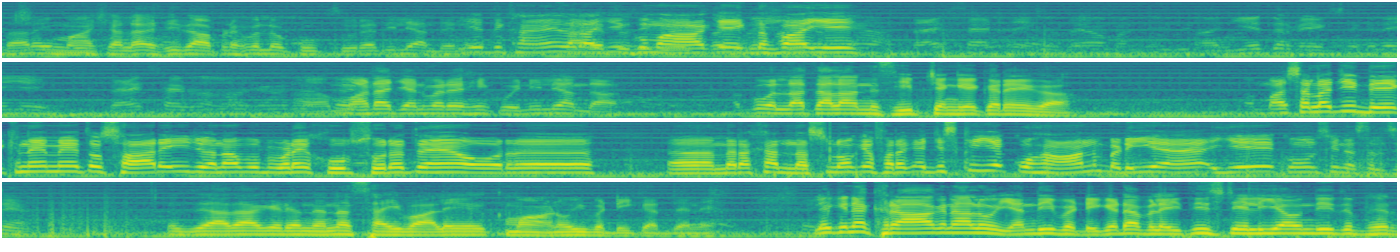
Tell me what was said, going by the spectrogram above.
ਸਾਰਾ ਹੀ ਮਾਸ਼ਾਅੱਲਾ ਅਸੀਂ ਤਾਂ ਆਪਣੇ ਵੱਲੋਂ ਖੂਬਸੂਰਤ ਹੀ ਲਿਆਂਦੇ ये दिखाएं ज़रा सारे ये तुसी घुमा देख के एक सकते दफ़ा ये ਹਾਂਜੀ ਇੱਧਰ ਵੇਖ ਸਕਦੇ ਜੀ ਬੈਕ ਸਾਈਡ ਵਾਲਾ ਮਾੜਾ ਜਾਨਵਰ ਅਸੀਂ ਕੋਈ ਨਹੀਂ ਲਿਆਂਦਾ ਅੱਗੋਂ ਅੱਲਾਹ ਤਾਲਾ ਨਸੀਬ ਚੰਗੇ ਕਰੇਗਾ माशाल्लाह जी देखने में तो सारे ही जो है ना वो बड़े खूबसूरत हैं और अ, मेरा ख्याल नस्लों के फ़र्क है जिसकी ये कुहान बड़ी है ये कौन सी नस्ल से हैं ਜ਼ਿਆਦਾ ਜਿਹੜੇ ਹੁੰਦੇ ਨਾ ਸਾਈ ਵਾਲੇ ਕਮਾਨ ਉਹ ਵੀ ਵੱਡੀ ਕਰਦੇ ਨੇ ਲੇਕਿਨ ਇਹ ਖਰਾਕ ਨਾਲ ਹੋ ਜਾਂਦੀ ਵੱਡੀ ਕਿਹੜਾ ਬਲੈਤੀ ਆਸਟ੍ਰੇਲੀਆ ਹੁੰਦੀ ਤੇ ਫਿਰ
